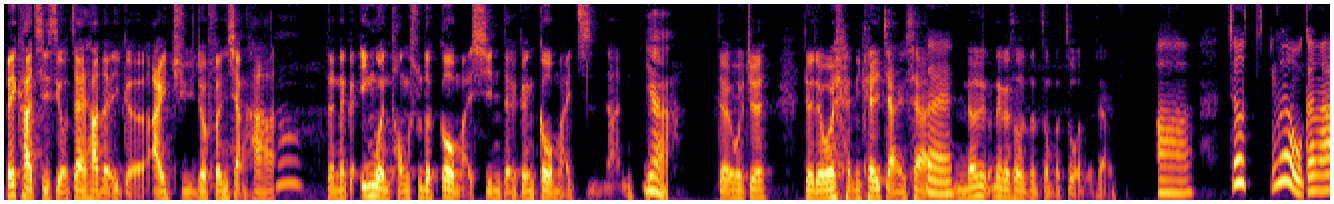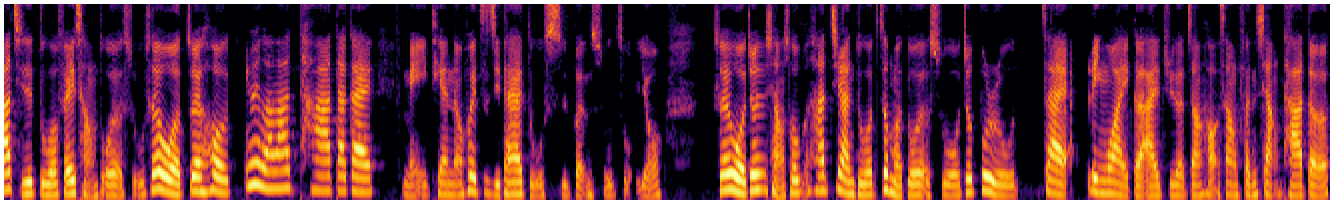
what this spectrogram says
贝卡其实有在他的一个 IG 就分享他的那个英文童书的购买心得跟购买指南。Yeah。对，我觉得，对对，我你可以讲一下，对你那那个时候是怎么做的这样子啊、呃？就因为我跟拉拉其实读了非常多的书，所以我最后因为拉拉她大概每一天呢会自己大概读十本书左右，所以我就想说，他既然读了这么多的书，我就不如在另外一个 IG 的账号上分享他的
